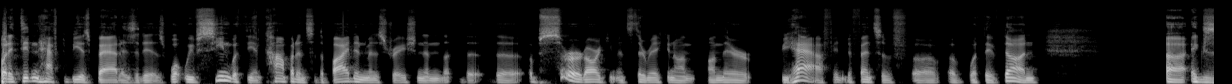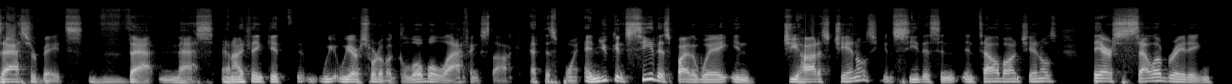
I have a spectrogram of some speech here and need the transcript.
but it didn't have to be as bad as it is. What we've seen with the incompetence of the Biden administration and the, the, the absurd arguments they're making on, on their behalf in defense of, uh, of what they've done uh, exacerbates that mess. And I think it we, we are sort of a global laughing stock at this point. And you can see this, by the way, in jihadist channels. You can see this in, in Taliban channels. They are celebrating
